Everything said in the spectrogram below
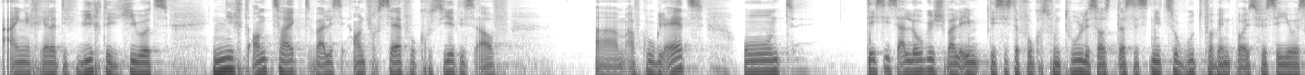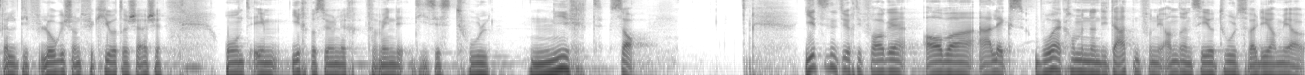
eigentlich relativ wichtige Keywords nicht anzeigt, weil es einfach sehr fokussiert ist auf, ähm, auf Google Ads und das ist auch logisch, weil eben das ist der Fokus vom Tool, das heißt, dass es nicht so gut verwendbar ist für SEO, ist relativ logisch und für Keyword-Recherche und eben ich persönlich verwende dieses Tool nicht. So. Jetzt ist natürlich die Frage, aber Alex, woher kommen dann die Daten von den anderen SEO-Tools, weil die haben ja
